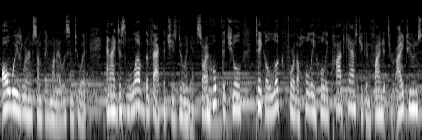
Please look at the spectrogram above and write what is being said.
always learn something when I listen to it, and I just love the fact that she's doing it. So I hope that you'll take a look for the Holy Holy Podcast. You can find it through iTunes.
